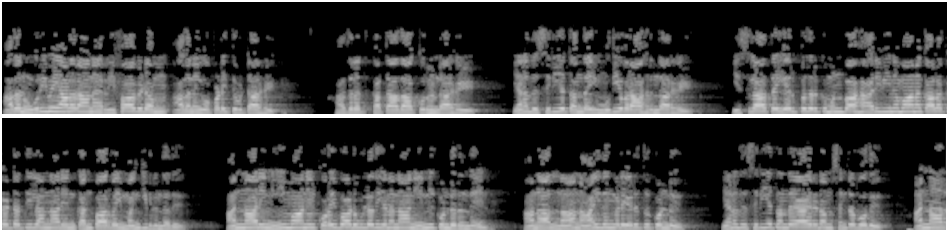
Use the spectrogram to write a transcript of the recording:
அதன் உரிமையாளரான ரிஃபாவிடம் அதனை ஒப்படைத்து விட்டார்கள். ஹசரத் கத்தாதா கூறுகின்றார்கள் எனது சிறிய தந்தை முதியவராக இருந்தார்கள். இஸ்லாத்தை ஏற்பதற்கு முன்பாக அறிவீனமான காலகட்டத்தில் அன்னாரின் கண் பார்வை மங்கி இருந்தது. அன்னாரின் ஈமானில் குறைபாடு உள்ளது என நான் எண்ணிக்கொண்டிருந்தேன். ஆனால் நான் ஆயுதங்களை எடுத்துக்கொண்டு எனது சிறிய தந்தையாரிடம் சென்றபோது அன்னார்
